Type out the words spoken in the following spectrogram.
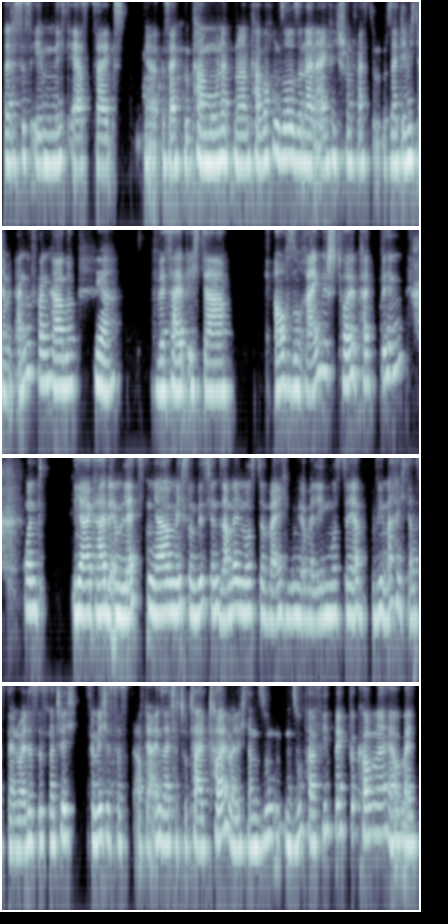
Das ist eben nicht erst seit, ja, seit ein paar Monaten oder ein paar Wochen so, sondern eigentlich schon fast seitdem ich damit angefangen habe. Ja. Weshalb ich da auch so reingestolpert bin und ja gerade im letzten Jahr mich so ein bisschen sammeln musste, weil ich mir überlegen musste, ja, wie mache ich das denn? Weil das ist natürlich, für mich ist das auf der einen Seite total toll, weil ich dann so ein super Feedback bekomme, ja, weil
